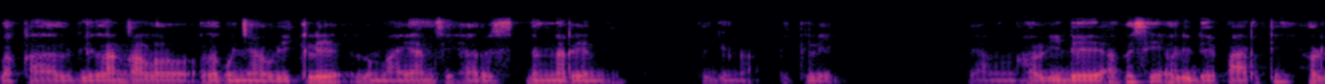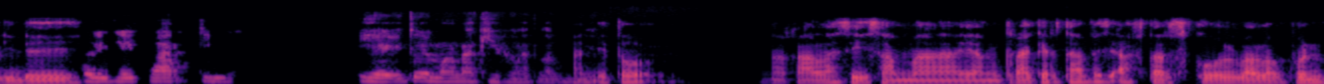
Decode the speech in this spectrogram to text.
bakal bilang kalau lagunya Weekly lumayan sih harus dengerin. Itu juga Weekly. Yang holiday apa sih? Holiday party, holiday. Holiday party. Iya itu emang nagih banget lagunya. Kan itu nggak kalah sih sama yang terakhir tapi sih After School walaupun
